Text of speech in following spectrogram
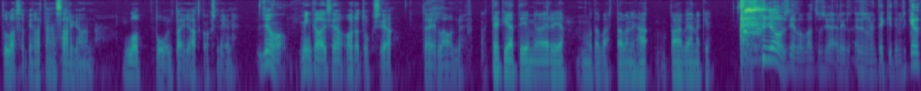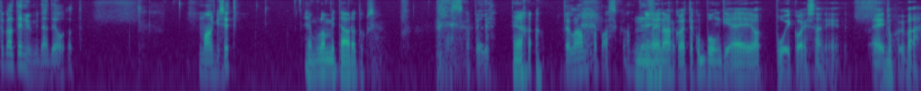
tulossa vielä tähän sarjaan loppuun tai jatkoksi, niin Joo, minkälaisia odotuksia teillä on nyt? Tekijätiimi on eri ja muuta vastaavaa, niin ihan Paavi ainakin. Joo, siellä on vaan tosiaan eri, erilainen tekijä. Mutta kertokaa te nyt, mitä te odotatte. Maagiset, Ei mulla ole mitään odotuksia. paskapeli. Joo. Pelaa, mutta paskaa. Miten Niin. Meinaako, että kun bunki ei ole puikoissa, niin ei tule hyvää?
